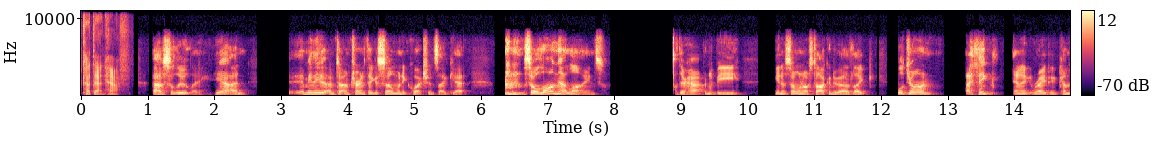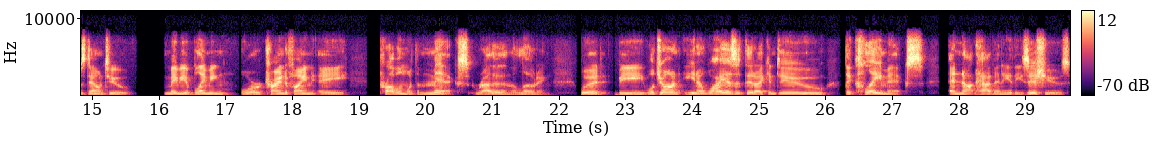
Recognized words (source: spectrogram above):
cut that in half. Absolutely. Yeah. And I mean, I'm, t- I'm trying to think of so many questions I get. so along that lines, there happened to be, you know, someone I was talking to. I was like, "Well, Jon, I think," and it, right, it comes down to maybe a blaming or trying to find a problem with the mix rather than the loading. Would be, well, Jon, you know, why is it that I can do the clay mix and not have any of these issues?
